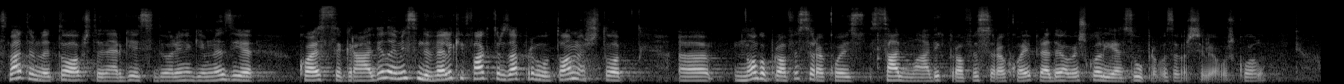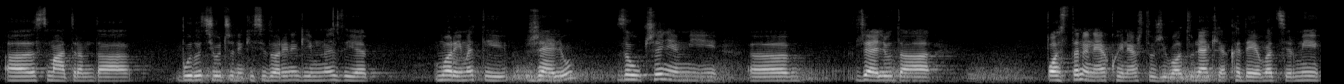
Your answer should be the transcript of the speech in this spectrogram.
Smatram da je to opšta energija Isidorine gimnazije koja se gradila i mislim da je veliki faktor zapravo u tome što uh, mnogo profesora koji su, sad mladih profesora koji predaju ovoj školi jesu upravo završili ovu školu. Uh, smatram da budući učenik Isidorine gimnazije mora imati želju za učenjem i uh, želju da postane neko i nešto u životu, neki akademac, jer mi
